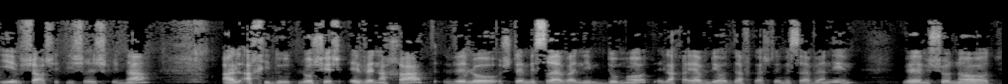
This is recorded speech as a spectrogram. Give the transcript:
אי אפשר שתשרה שכינה על אחידות, לא שיש אבן אחת ולא 12 אבנים דומות, אלא חייב להיות דווקא 12 אבנים והן שונות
